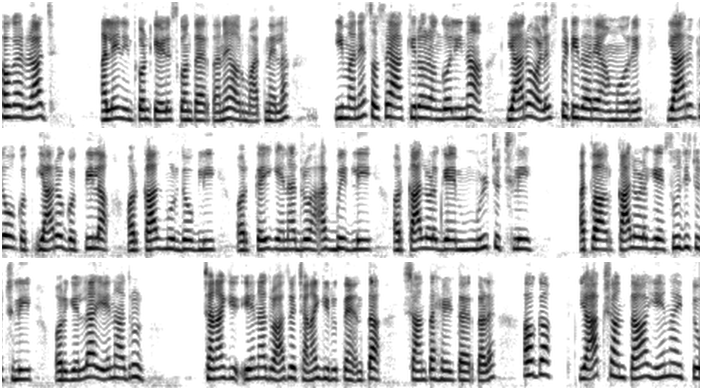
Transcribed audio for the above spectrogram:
ಅವಾಗ ರಾಜ್ ಅಲ್ಲೇ ನಿಂತ್ಕೊಂಡು ಕೇಳಿಸ್ಕೊತಾ ಇರ್ತಾನೆ ಅವ್ರ ಮಾತನ್ನೆಲ್ಲ ಈ ಮನೆ ಸೊಸೆ ಹಾಕಿರೋ ರಂಗೋಲಿನ ಯಾರೋ ಅಳಿಸ್ಬಿಟ್ಟಿದ್ದಾರೆ ಅಮ್ಮೋರೆ. ಯಾರಿಗೋ ಗೊತ್, ಯಾರೋ ಗೊತ್ತಿಲ್ಲ. ಅವ್ರ ಕಾಲು ಮುರಿದೋಗ್ಲಿ, ಅವ್ರ ಕೈಗೆ ಏನಾದರೂ ಆಗ್ಬಿಡ್ಲಿ, ಅವ್ರ ಕಾಲೊಳಗೆ ಮುಳ್ಳು ಚುಚ್ಚಲಿ ಅಥವಾ ಅವ್ರ ಕಾಲೊಳಗೆ ಸೂಜಿ ಚುಚ್ಚಲಿ ಅವ್ರಿಗೆಲ್ಲ ಏನಾದರೂ ಚೆನ್ನಾಗಿ, ಏನಾದರೂ ಆದರೆ ಚೆನ್ನಾಗಿರುತ್ತೆ ಅಂತ ಶಾಂತ ಹೇಳ್ತಾ ಇರ್ತಾಳೆ. ಅವಾಗ ಯಾಕೆ ಶಾಂತ? ಏನಾಯ್ತು?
